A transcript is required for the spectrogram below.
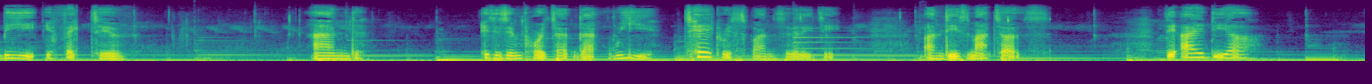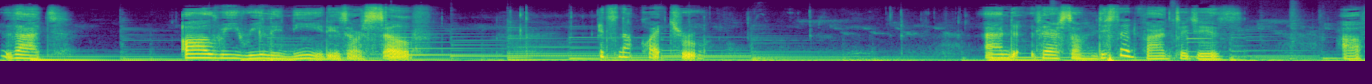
be effective. And it is important that we take responsibility on these matters. The idea that all we really need is ourselves, it's not quite true. And there are some disadvantages of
